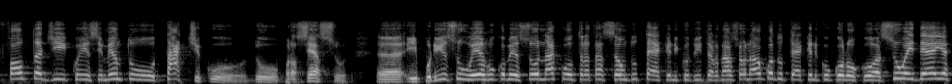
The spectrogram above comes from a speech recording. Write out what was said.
falta de conhecimento tático do processo. Uh, e por isso o erro começou na contratação do técnico do Internacional, quando o técnico colocou a sua ideia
